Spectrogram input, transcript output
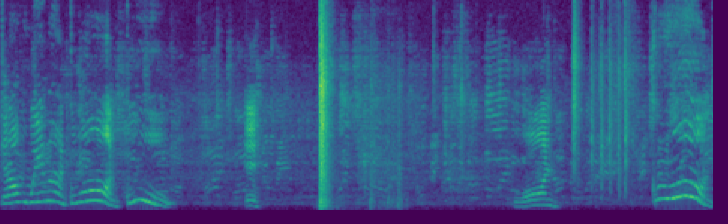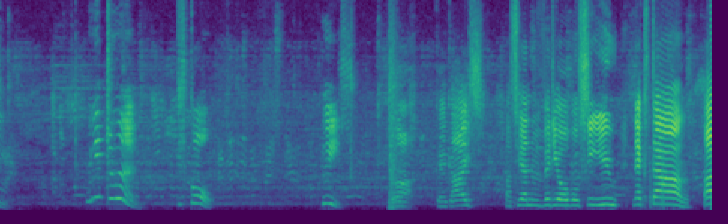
Get out of the way, man! Go on! Go! Eh. Go on! Come on! What are you doing? Just go. Please. Ah, okay, guys. That's the end of the video. We'll see you next time. Bye.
